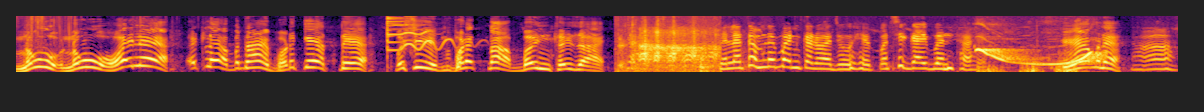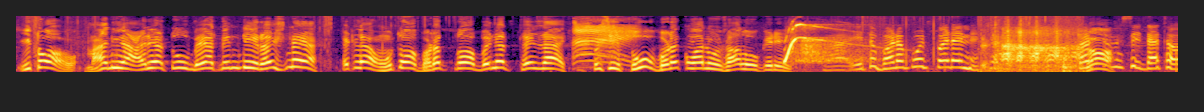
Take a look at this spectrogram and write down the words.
નવું નવું હોય ને એટલે બધાય ભડકે તે. પછી ભડકતા બંધ થઈ જાય. પેલા તમને બંધ કરવા જોઈએ પછી ગાય બંધ થાય. એમ ને? હા. ઈ તો માની અરે તું બે ત્રણ દી રહીશ ને એટલે હું તો ભડકતો બંધ જ થઈ જાય. પછી તું ભડકવાનું ચાલુ કરી. એ તો ભડકવું જ પડે ને. તમે સીધા થો.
